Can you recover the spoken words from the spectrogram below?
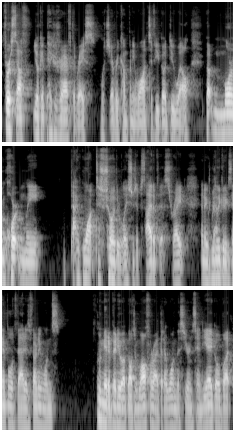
first off, you'll get pictures right after the race, which every company wants if you go do well. But more importantly, I want to show the relationship side of this, right? And a really yeah. good example of that is if anyone's we made a video at Belgian Waffle Ride that I won this year in San Diego, but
